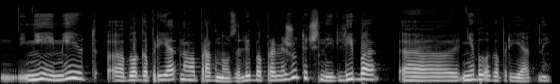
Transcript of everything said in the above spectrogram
не имеют э, благоприятного прогноза, либо промежуточный, либо э, неблагоприятный.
